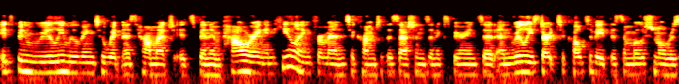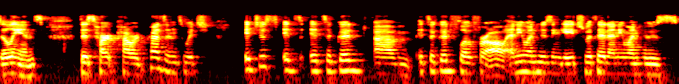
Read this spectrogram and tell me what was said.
it's been really moving to witness how much it's been empowering and healing for men to come to the sessions and experience it and really start to cultivate this emotional resilience, this heart powered presence, which it just it's it's a good um, it's a good flow for all anyone who's engaged with it anyone who's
